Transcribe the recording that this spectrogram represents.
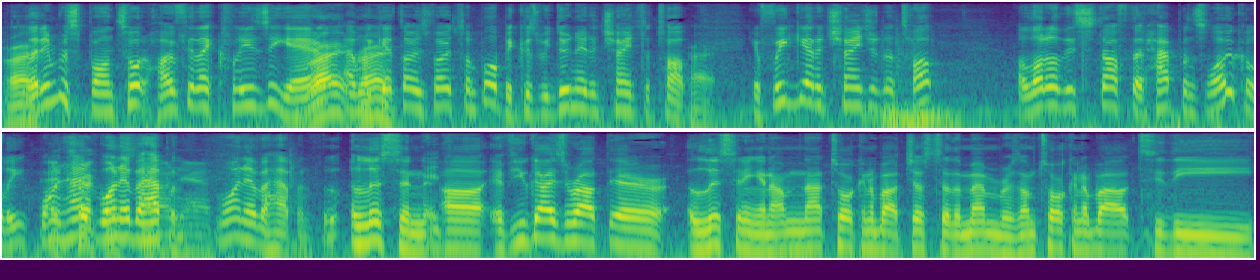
Right. Let him respond to it. Hopefully, that clears the air, Right, and we get those votes on board because we do need to change the top. Right. If we get a change at the top, a lot of this stuff that happens locally won't, It have, won't ever down, happen. yeah. Won't ever happen. Listen, uh, if you guys are out there listening, and I'm not talking about just to the members, I'm talking about to the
